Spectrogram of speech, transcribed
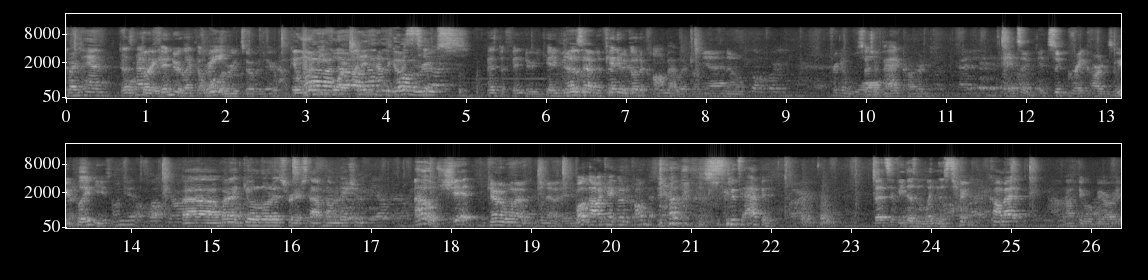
Cards hand. Doesn't have a defender like the Three. Roots over there. It would be four no, if I didn't have to go to Wall of six. Has defender. You can't even It does go, have you can't even go to combat with them. Yeah, I know. Freaking wall. Such a bad card. It's a, it's a great card. Have you played Yisan yet? Uh, what a Gilded Lotus for staff combination. Oh shit. Kind of want to, you know. Well, now I can't go to combat. it's gonna tap it. That's if he doesn't win this turn. Combat. I think we'll be alright.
